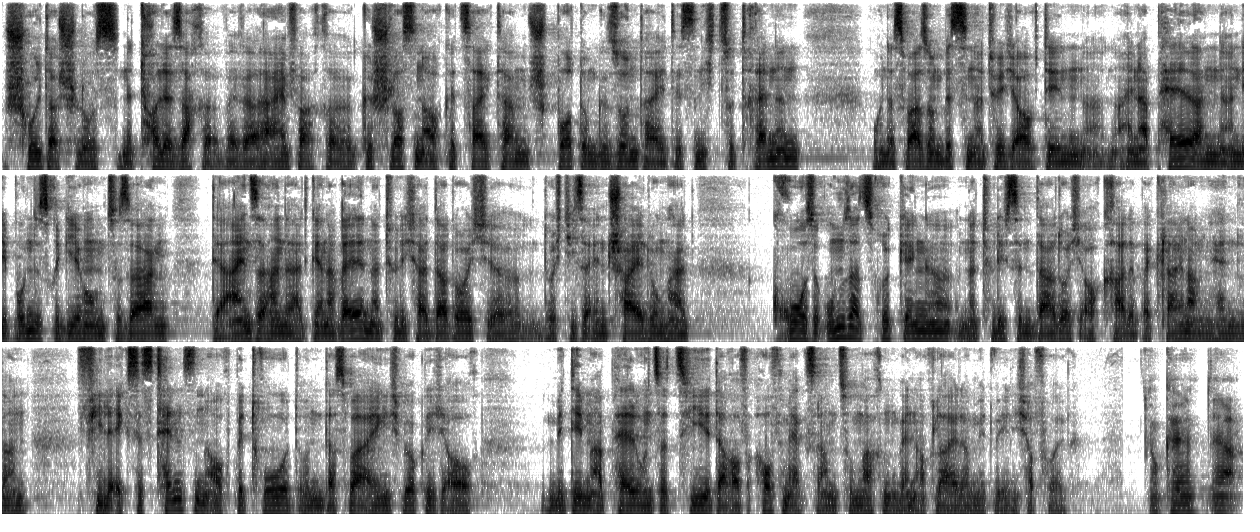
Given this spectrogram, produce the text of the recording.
Schulterschluss eine tolle Sache, weil wir einfach äh, geschlossen auch gezeigt haben, Sport und Gesundheit ist nicht zu trennen. Und das war so ein bisschen natürlich auch den, ein Appell an, an die Bundesregierung, um zu sagen, der Einzelhandel hat generell natürlich halt dadurch, äh, durch diese Entscheidung halt große Umsatzrückgänge. Natürlich sind dadurch auch gerade bei kleineren Händlern viele Existenzen auch bedroht. Und das war eigentlich wirklich auch mit dem Appell unser Ziel, darauf aufmerksam zu machen, wenn auch leider mit wenig Erfolg. Okay, ja.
